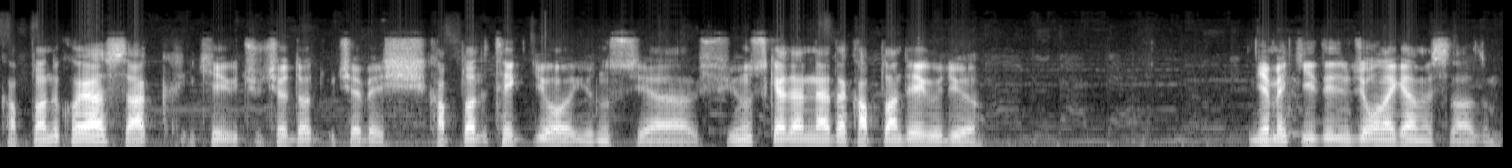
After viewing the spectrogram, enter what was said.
Kaplanı koyarsak 2'ye 3, 3'e 4, 3'e 5. Kaplanı tekliyor Yunus ya. Yunus gelenlerde kaplan diye ölüyor. Yemek yedirince ona gelmesi lazım.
